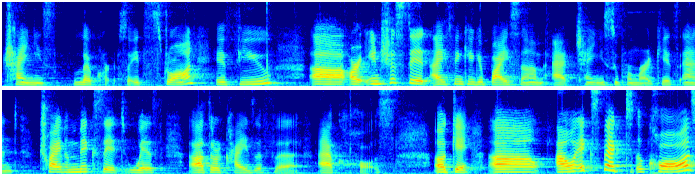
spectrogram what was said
Chinese liquor. So it's strong. If you uh, are interested, I think you could buy some at Chinese supermarkets and try to mix it with other kinds of uh, alcohols. Okay, uh, I'll expect the calls.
